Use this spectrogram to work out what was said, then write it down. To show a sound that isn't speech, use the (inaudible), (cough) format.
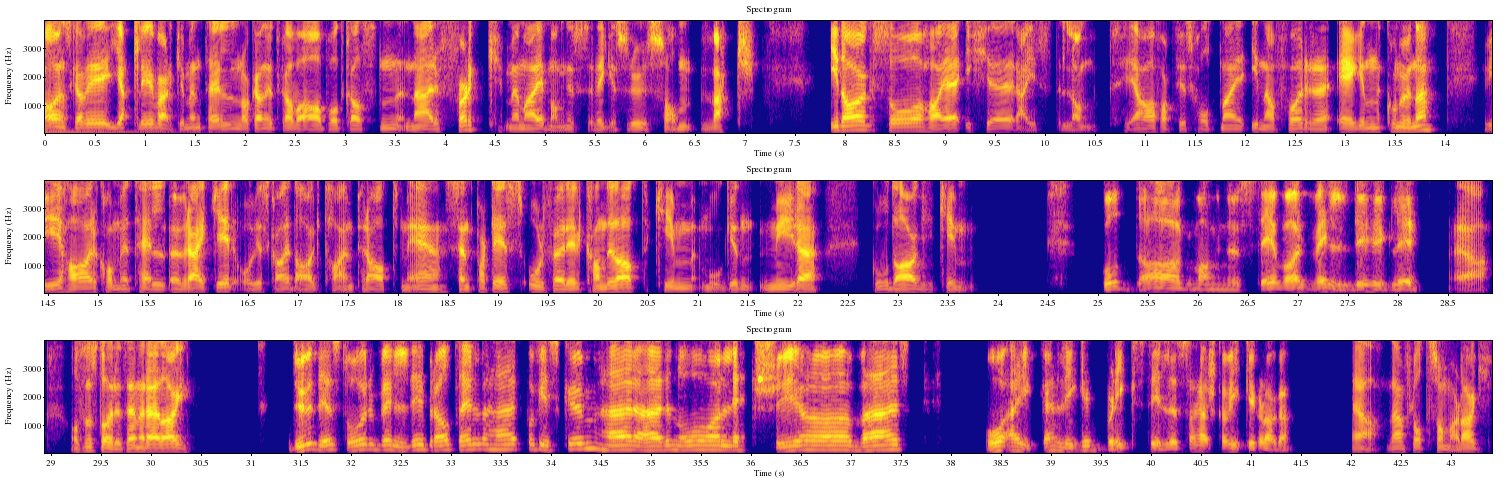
Da ønsker vi hjertelig velkommen til nok en utgave av podkasten Nær folk, med meg, Magnus Veggesrud, som vert. I dag så har jeg ikke reist langt. Jeg har faktisk holdt meg innafor egen kommune. Vi har kommet til Øvre Eiker, og vi skal i dag ta en prat med Senterpartiets ordførerkandidat Kim Mogen Myhre. God dag, Kim. God dag, Magnus. Det var veldig hyggelig. Ja, Åssen står det til med deg i dag? Du, det står veldig bra til her på Fiskum. Her er det nå lettskya vær, og eikeren ligger blikk stille, så her skal vi ikke klage. Ja, det er en flott sommerdag.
